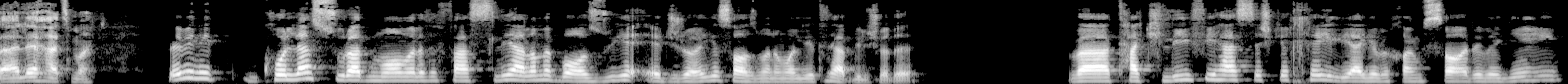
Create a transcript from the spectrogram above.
بله حتما. ببینید کلا صورت معاملات فصلی الان به بازوی اجرایی سازمان مالیاتی تبدیل شده و تکلیفی هستش که خیلی اگه بخوایم ساده بگیم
